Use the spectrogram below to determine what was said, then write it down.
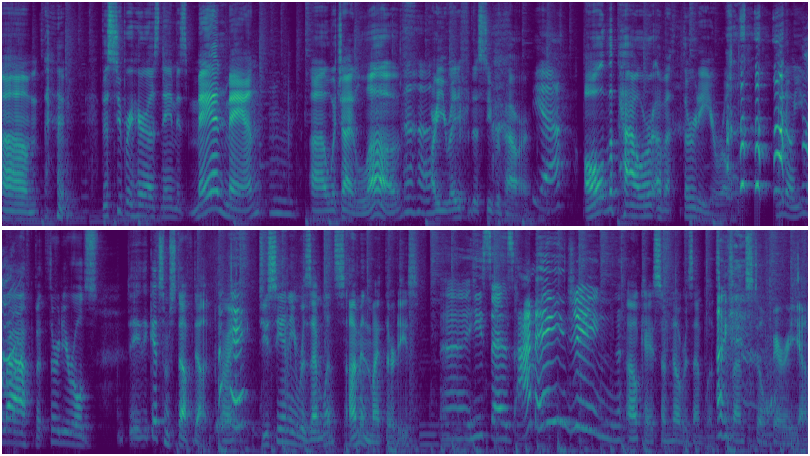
Um, this superhero's name is Man Man, uh, which I love. Are you ready for this superpower? Yeah. All the power of a 30 year old. you know, you laugh, but 30 year olds, they, they get some stuff done, all right? Okay. Do you see any resemblance? I'm in my 30s. Uh, he says, I'm aging. Okay, so no resemblance because Okay. I'm still very young.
